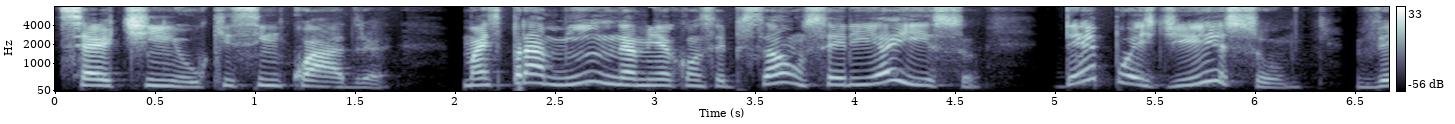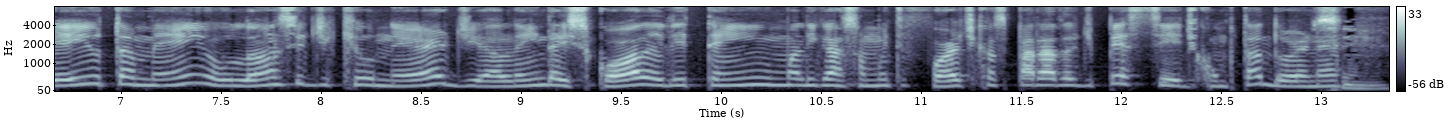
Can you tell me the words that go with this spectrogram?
certinho o que se enquadra. Mas pra mim, na minha concepção, seria isso. Depois disso, veio também o lance de que o nerd, além da escola, ele tem uma ligação muito forte com as paradas de PC, de computador, né? Sim.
